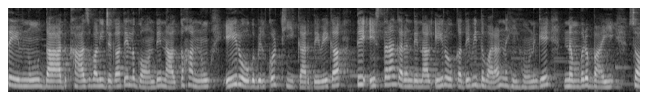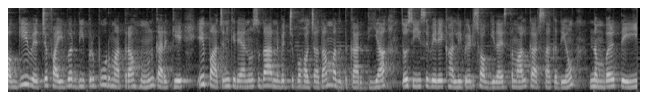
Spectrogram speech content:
ਤੇਲ ਨੂੰ ਦਾਦ ਖਾਜ ਵਾਲੀ ਜਗ੍ਹਾ ਤੇ ਲਗਾਉਣ ਦੇ ਨਾਲ ਤੁਹਾਨੂੰ ਇਹ ਰੋਗ ਬਿਲਕੁਲ ਠੀਕ ਕਰ ਦੇਵੇਗਾ ਤੇ ਇਸ ਤਰ੍ਹਾਂ ਕਰਨ ਦੇ ਨਾਲ ਇਹ ਰੋਗ ਕਦੇ ਵੀ ਦੁਬਾਰਾ ਨਹੀਂ ਹੋਣਗੇ। ਨੰਬਰ 22 ਸੌਗੀ ਵਿੱਚ ਫਾਈਬਰ ਦੀ ਭਰਪੂਰ ਮਾਤਰਾ ਹੋਣ ਕਰਕੇ ਇਹ ਪਾਚਨ ਕਿਰਿਆ ਨੂੰ ਸੁਧਾਰਨ ਵਿੱਚ ਬਹੁਤ ਜ਼ਿਆਦਾ ਮਦਦ ਕਰਦੀ ਆ। ਤੁਸੀਂ ਸਵੇਰੇ ਖਾਲੀ ਪੇਟ ਸੌਗੀ ਦਾ ਇਸਤੇਮਾਲ ਕਰ ਸਕਦੇ ਹੋ। ਨੰਬਰ 23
